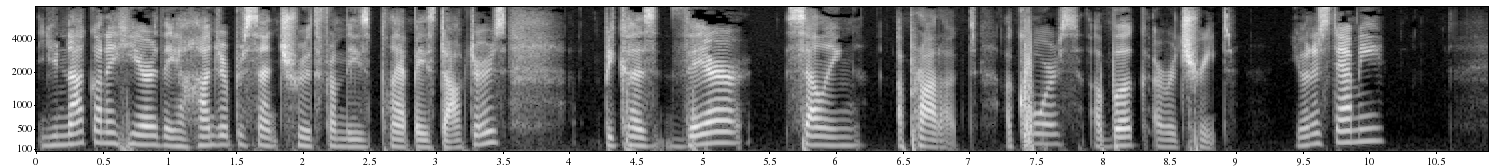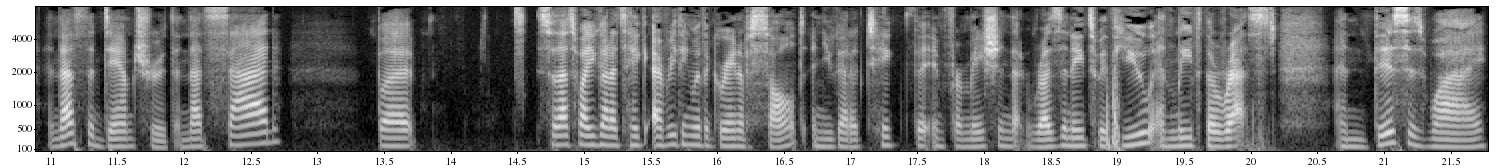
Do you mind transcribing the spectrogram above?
you're not going to hear the 100% truth from these plant based doctors because they're selling a product, a course, a book, a retreat. You understand me? And that's the damn truth. And that's sad, but so that's why you got to take everything with a grain of salt and you got to take the information that resonates with you and leave the rest. And this is why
